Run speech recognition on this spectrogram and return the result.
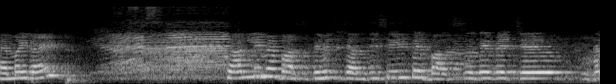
am i right? ਕੱਲ ਹੀ ਮੈਂ ਬੱਸ ਦੇ ਵਿੱਚ ਜਾਂਦੀ ਸੀ ਤੇ ਬੱਸ ਦੇ ਵਿੱਚ, ਹੈ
